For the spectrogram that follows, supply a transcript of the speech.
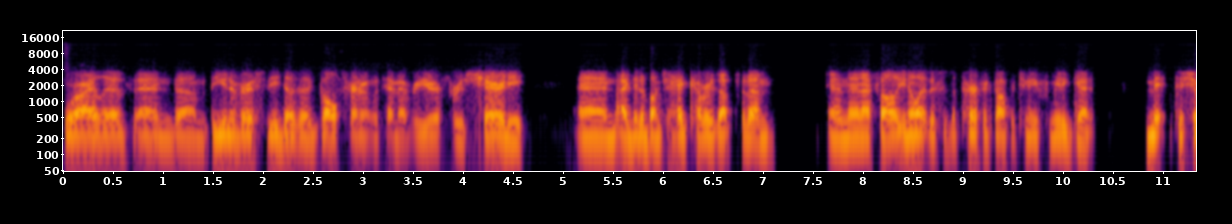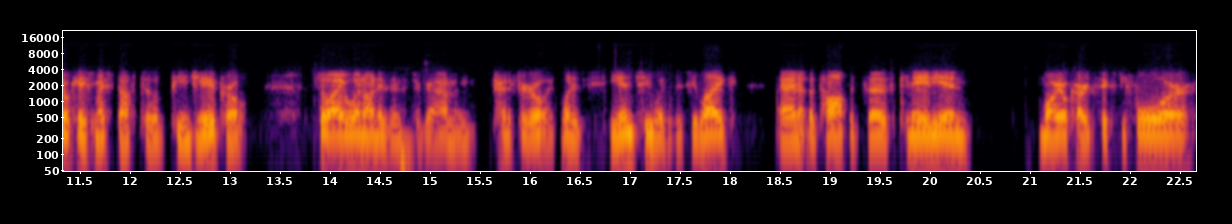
where I live, and um, the university does a golf tournament with him every year for his charity. And I did a bunch of head covers up for them, and then I felt, you know what, this is a perfect opportunity for me to get to showcase my stuff to a PGA pro. So I went on his Instagram and tried to figure out like what is he into, what is he like, and at the top it says Canadian, Mario Kart 64,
